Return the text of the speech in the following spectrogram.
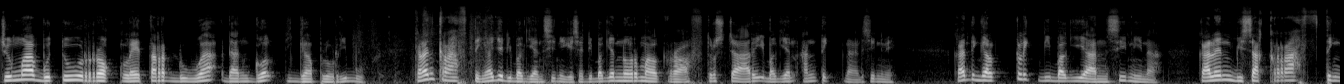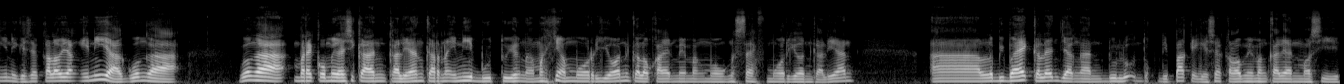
cuma butuh rock letter 2 dan gold 30.000 kalian crafting aja di bagian sini guys ya. Di bagian normal craft terus cari bagian antik. Nah di sini nih. Kalian tinggal klik di bagian sini. Nah kalian bisa crafting ini guys ya. Kalau yang ini ya gue nggak gue nggak merekomendasikan kalian karena ini butuh yang namanya Morion. Kalau kalian memang mau nge-save Morion kalian uh, lebih baik kalian jangan dulu untuk dipakai guys ya. Kalau memang kalian masih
